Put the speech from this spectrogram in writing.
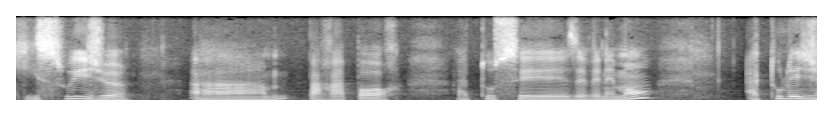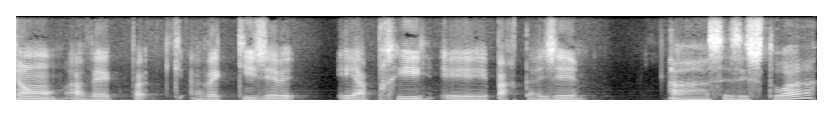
qui suis-je euh, par rapport à tous ces événements, à tous les gens avec, avec qui j'ai appris et partagé euh, ces histoires.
